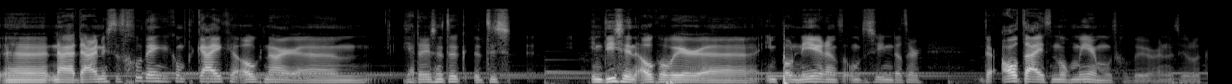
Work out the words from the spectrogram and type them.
uh, nou ja, daarin is het goed denk ik om te kijken ook naar... Uh, ja, er is natuurlijk... Het is in die zin ook alweer uh, imponerend om te zien dat er, er altijd nog meer moet gebeuren natuurlijk.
